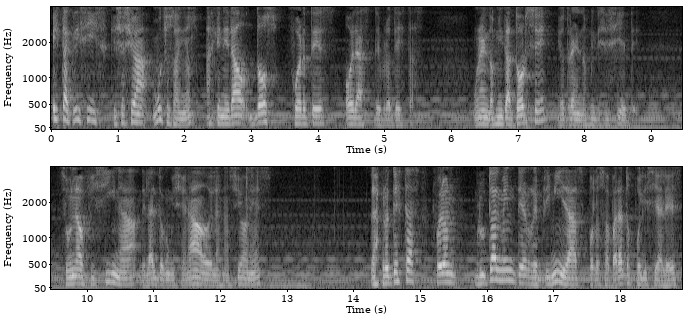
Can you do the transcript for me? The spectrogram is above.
Esta crisis, que ya lleva muchos años, ha generado dos fuertes olas de protestas, una en el 2014 y otra en el 2017. Según la oficina del Alto Comisionado de las Naciones, las protestas fueron brutalmente reprimidas por los aparatos policiales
